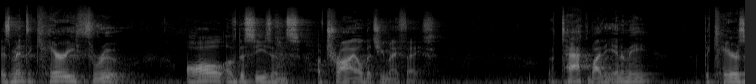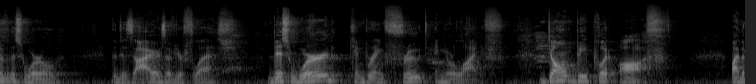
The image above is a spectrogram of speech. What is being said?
is meant to carry through all of the seasons of trial that you may face. Attack by the enemy, the cares of this world, the desires of your flesh. This word can bring fruit in your life. Don't be put off by the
